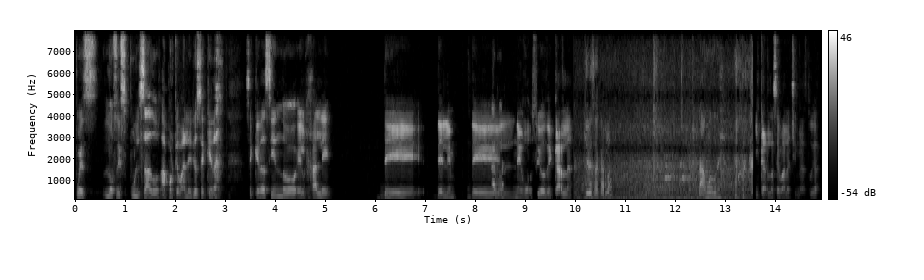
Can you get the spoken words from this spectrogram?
pues los expulsados. Ah, porque Valerio se queda. Se queda haciendo el jale de. del, em- del negocio de Carla. ¿Quieres sacarla? Vamos, güey. Y Carla se va a la chingada a estudiar.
